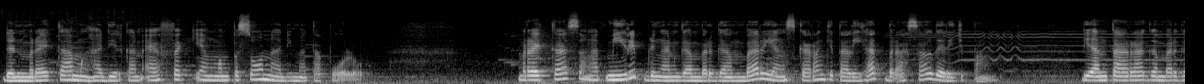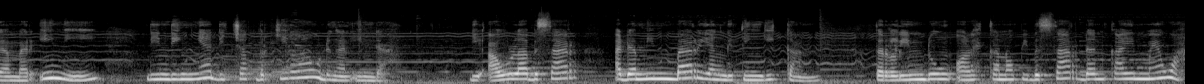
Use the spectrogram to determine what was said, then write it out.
Dan mereka menghadirkan efek yang mempesona di mata Polo. Mereka sangat mirip dengan gambar-gambar yang sekarang kita lihat berasal dari Jepang. Di antara gambar-gambar ini, dindingnya dicat berkilau dengan indah. Di aula besar ada mimbar yang ditinggikan, terlindung oleh kanopi besar dan kain mewah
